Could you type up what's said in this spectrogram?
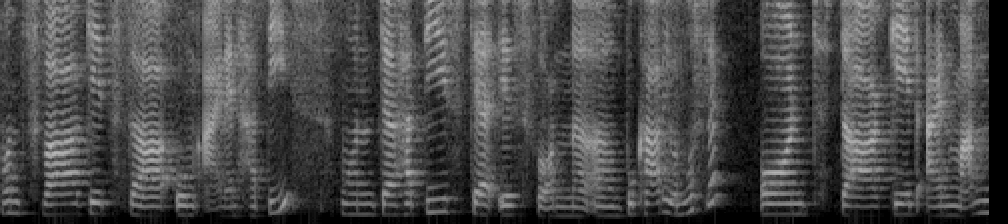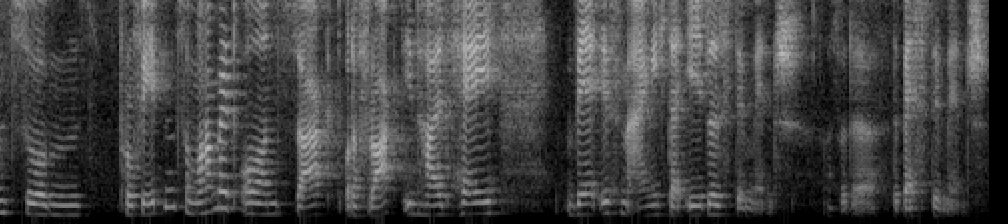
Und zwar geht es da um einen Hadith. Und der Hadith, der ist von äh, Bukhari und Muslim. Und da geht ein Mann zum Propheten, zu Mohammed, und sagt oder fragt ihn halt, hey, wer ist denn eigentlich der edelste Mensch? Also der, der beste Mensch.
